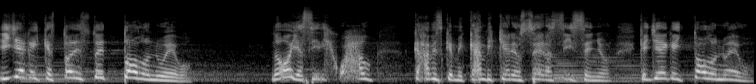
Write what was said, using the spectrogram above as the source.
Y llega y que estoy, estoy todo nuevo. No, y así dije, wow, cada que me cambie quiero ser así, Señor. Que llegue y todo nuevo.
